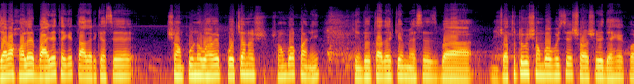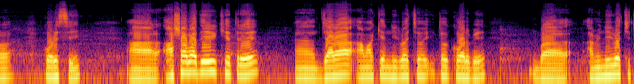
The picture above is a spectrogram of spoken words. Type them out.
যারা হলের বাইরে থাকে তাদের কাছে সম্পূর্ণভাবে পৌঁছানো সম্ভব হয়নি, কিন্তু তাদেরকে মেসেজ বা যতটুকু সম্ভব হয়েছে সরাসরি দেখা করা করেছি। আর আশাবাদীর ক্ষেত্রে যারা আমাকে নির্বাচিত করবে বা আমি নির্বাচিত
